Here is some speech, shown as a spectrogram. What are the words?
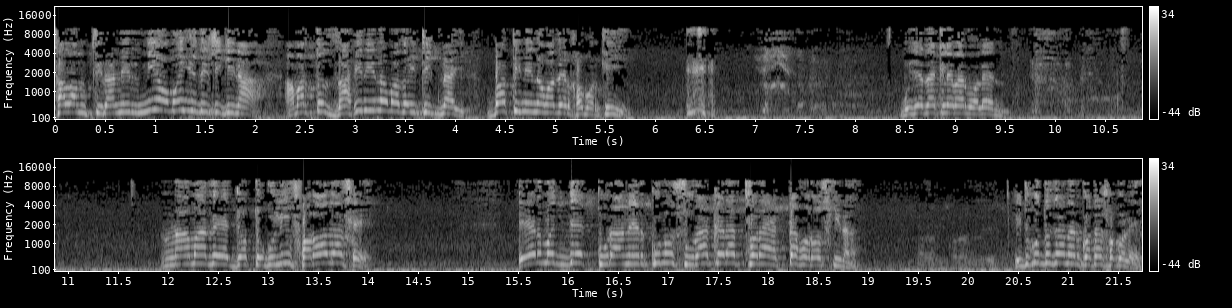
সালাম ফিরানির নিয়মই যদি শিখি না আমার তো জাহিরি ওই ঠিক নাই, বাতিনি নামাজের খবর কি? বুঝে থাকলে এবার বলেন, নামাজে যতগুলি ফরজ আছে এর মধ্যে কোরআনের কোন সুরা কেরাত ছড়া একটা ফরজ কিনা এটুকু তো জানার কথা সকলের।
